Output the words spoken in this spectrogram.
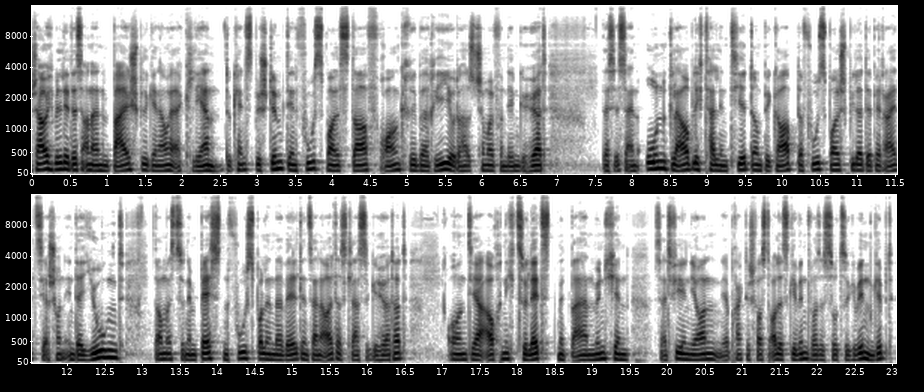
Schau, ich will dir das an einem Beispiel genauer erklären. Du kennst bestimmt den Fußballstar Franck Ribéry oder hast schon mal von dem gehört. Das ist ein unglaublich talentierter und begabter Fußballspieler, der bereits ja schon in der Jugend damals zu den besten Fußballern der Welt in seiner Altersklasse gehört hat und ja auch nicht zuletzt mit Bayern München seit vielen Jahren ja praktisch fast alles gewinnt, was es so zu gewinnen gibt.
